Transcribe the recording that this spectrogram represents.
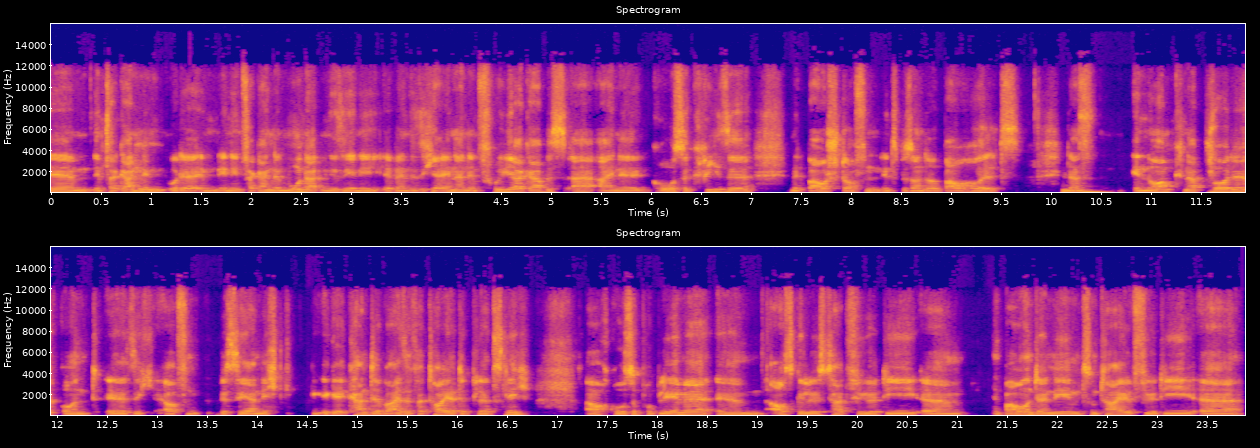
ähm, im vergangenen oder im, in den vergangenen Monaten gesehen. Wenn Sie sich erinnern, im Frühjahr gab es äh, eine große Krise mit Baustoffen, insbesondere Bauholz, mhm. das enorm knapp wurde und äh, sich auf bisher nicht gekannte Weise verteuerte plötzlich, auch große Probleme äh, ausgelöst hat für die äh, Bauunternehmen, zum Teil für die äh,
